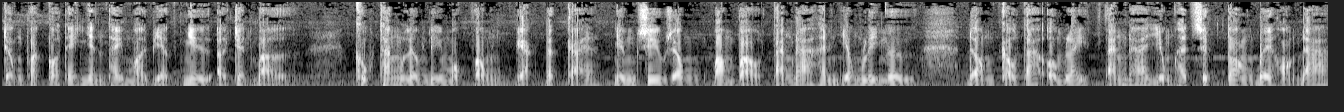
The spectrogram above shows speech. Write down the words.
trong vắt có thể nhìn thấy mọi vật như ở trên bờ. Khúc thắng lượn đi một vòng gạt tất cả những siêu rong bám vào tảng đá hình giống lý ngư. Đoạn cậu ta ôm lấy tảng đá dùng hết sức toàn bê hòn đá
